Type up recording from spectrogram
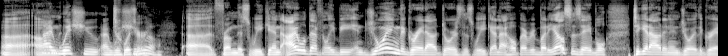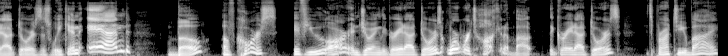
Uh, I wish you. I wish Twitter you will. uh, from this weekend. I will definitely be enjoying the great outdoors this weekend. I hope everybody else is able to get out and enjoy the great outdoors this weekend. And, Bo, of course, if you are enjoying the great outdoors or we're talking about the great outdoors, It's brought to you by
